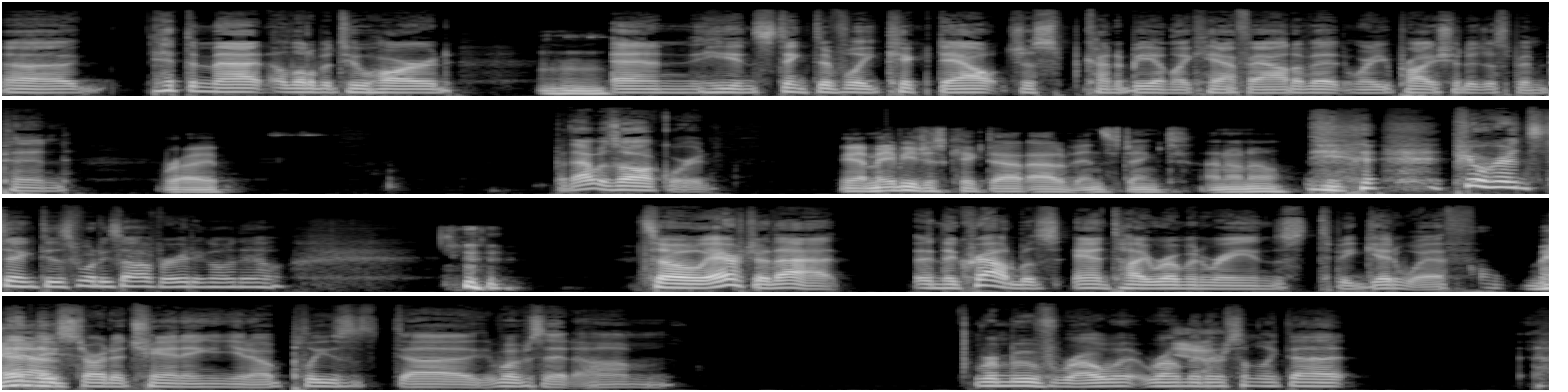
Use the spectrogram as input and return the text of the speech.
uh, hit the mat a little bit too hard, hmm and he instinctively kicked out, just kind of being like half out of it, where he probably should have just been pinned. Right. But that was awkward. Yeah, maybe he just kicked out out of instinct. I don't know. Pure instinct is what he's operating on now. so after that, and the crowd was anti Roman Reigns to begin with. Then Man, they started chanting, you know, please, uh, what was it? Um, remove Roman, Roman Yeah. or something like that. I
